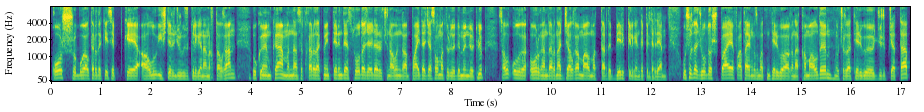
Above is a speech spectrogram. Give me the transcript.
кош бухгалтердик эсепке алуу иштерин жүргүзүп келгени аныкталган. Укмк мындан сырткары документтеринде соода жайлар үчүн алынган пайда жасалма түрдө дөмөндөтүлүп салык органдарына жалган маалыматтарды берип келген деп билдирди. Учурда жолдош атайын кызматтын тергөө абагына камалды. Учурда тергөө жүрүп жатат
